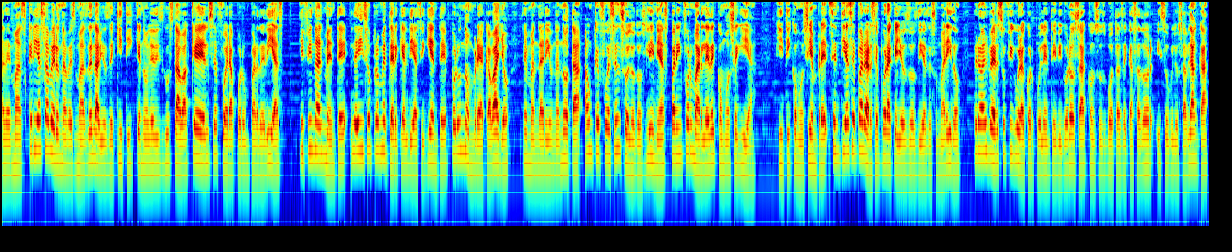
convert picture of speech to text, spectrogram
Además, quería saber una vez más de labios de Kitty que no le disgustaba que él se fuera por un par de días, y finalmente le hizo prometer que al día siguiente, por un hombre a caballo, le mandaría una nota, aunque fuesen solo dos líneas, para informarle de cómo seguía. Kitty, como siempre, sentía separarse por aquellos dos días de su marido, pero al ver su figura corpulenta y vigorosa, con sus botas de cazador y su blusa blanca,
